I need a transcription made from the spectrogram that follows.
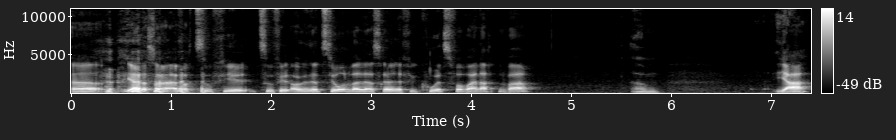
Äh, ja, das war mir einfach zu viel, zu viel Organisation, weil das relativ kurz vor Weihnachten war. Ähm, ja,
